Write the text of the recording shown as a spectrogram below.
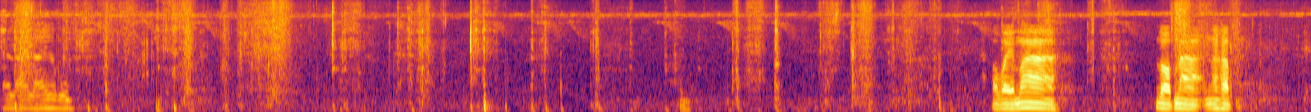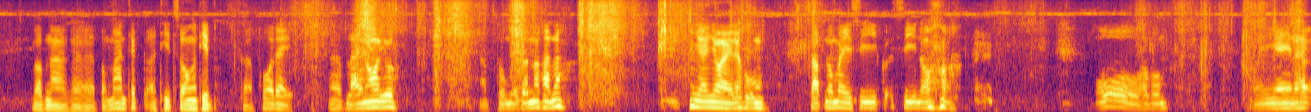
หลายหลายหลายครับผมเอาไว้มา รอบหน้านะครับ รอบหน้าก็ประมาณสักอาทิตย์สองอาทิตย์ก็พอได้นะครับหลายน้อยอยู่ครับถมไปก่อนนะครับเนาะย่อยๆแล้วผมซับน้ำไม้ซีซีนอโอ้ครับผมยังไงนะครับ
